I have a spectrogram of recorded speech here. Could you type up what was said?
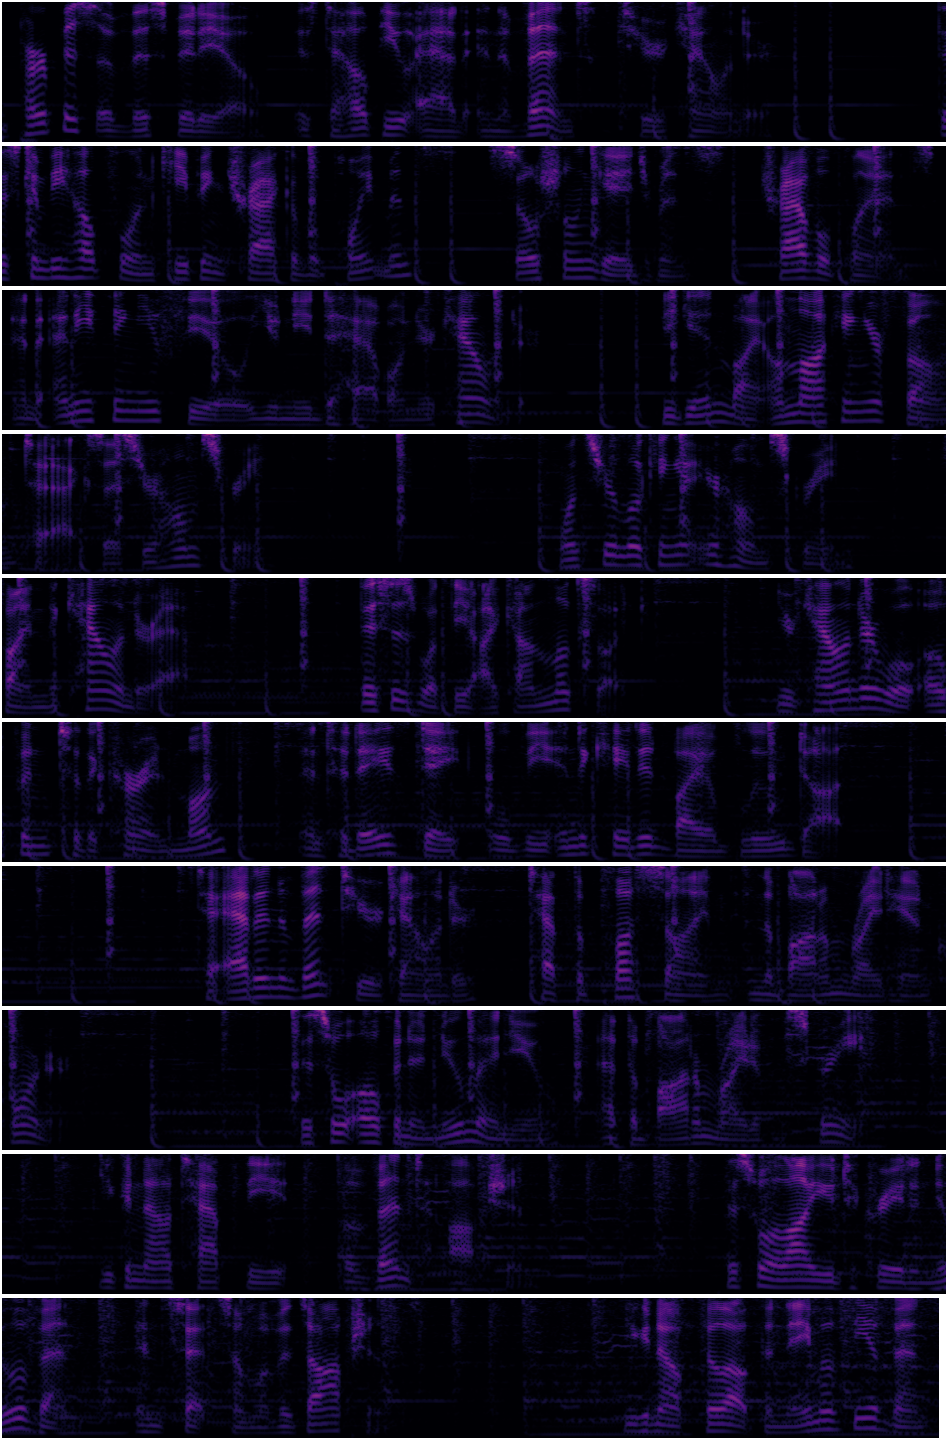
The purpose of this video is to help you add an event to your calendar. This can be helpful in keeping track of appointments, social engagements, travel plans, and anything you feel you need to have on your calendar. Begin by unlocking your phone to access your home screen. Once you're looking at your home screen, find the Calendar app. This is what the icon looks like. Your calendar will open to the current month, and today's date will be indicated by a blue dot. To add an event to your calendar, tap the plus sign in the bottom right hand corner. This will open a new menu at the bottom right of the screen. You can now tap the Event option. This will allow you to create a new event and set some of its options. You can now fill out the name of the event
